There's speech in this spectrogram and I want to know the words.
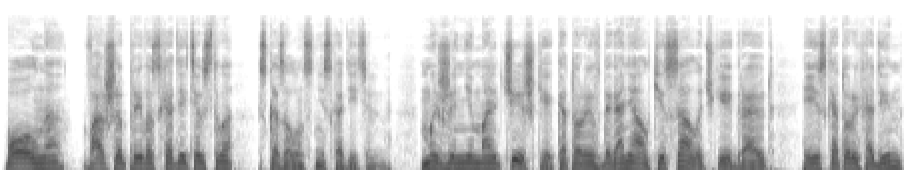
«Полно, ваше превосходительство», — сказал он снисходительно. «Мы же не мальчишки, которые в догонялки салочки играют, и из которых один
